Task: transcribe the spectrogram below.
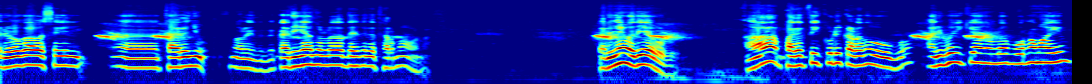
രോഗാവസ്ഥയിൽ കരഞ്ഞു എന്ന് പറയുന്നുണ്ട്. കരിക എന്നുള്ളത് അദ്ദേഹത്തിന്റെ ധർമ്മമാണ്. കരഞ്ഞേ മതിയാവുള്ളൂ. ആ ഫലത്തിൽ കൂടി കടന്നു പോകുമ്പോൾ അനുഭവിക്കുക എന്നുള്ളത് പൂർണമായും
